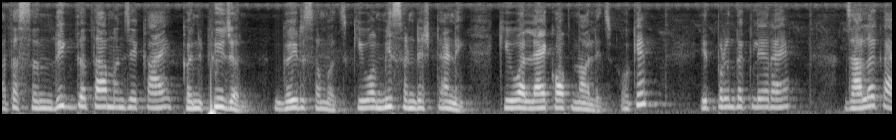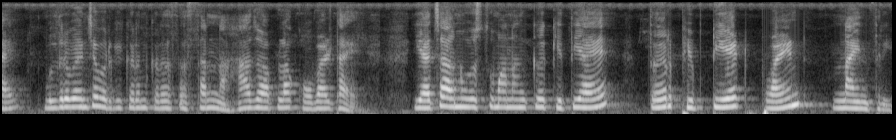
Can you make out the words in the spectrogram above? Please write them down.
आता संदिग्धता म्हणजे काय? कन्फ्युजन गैरसमज किंवा मिसअंडरस्टँडिंग किंवा लॅक ऑफ नॉलेज ओके इथपर्यंत क्लिअर आहे? झालं काय? मूलद्रव्यांचे वर्गीकरण करत असताना हा जो आपला कोबाल्ट आहे याचा अणुवस्तुमानांक किती आहे? तर fifty eight point nine three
